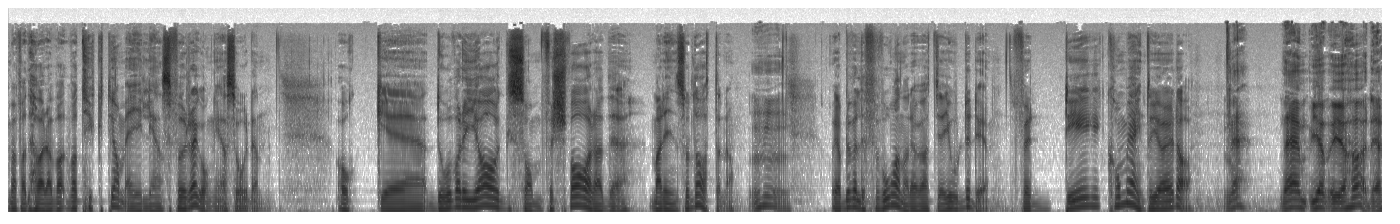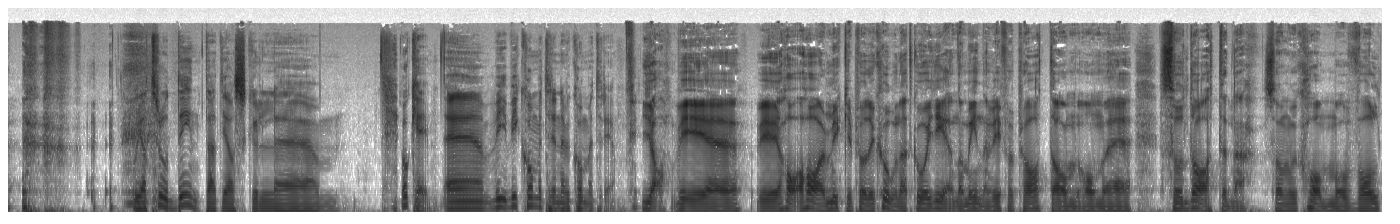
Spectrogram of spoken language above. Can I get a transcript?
Bara för att höra vad, vad tyckte jag om Aliens förra gången jag såg den. Och eh, då var det jag som försvarade marinsoldaterna. Mm. Och jag blev väldigt förvånad över att jag gjorde det. För det kommer jag inte att göra idag. Nej, Nej jag, jag hör det. och jag trodde inte att jag skulle ehm, Okej, okay. eh, vi, vi kommer till det när vi kommer till det. Ja, vi, eh, vi har, har, mycket produktion att gå igenom innan vi får prata om, om eh, soldaterna som kom och våld,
